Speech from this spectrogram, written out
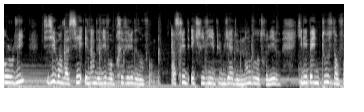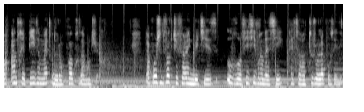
Aujourd'hui, Fifi d'Acier est l'un des livres préférés des enfants. Astrid écrivit et publia de nombreux autres livres qui dépeignent tous d'enfants intrépides, maîtres de leurs propres aventures. La prochaine fois que tu feras une bêtise, ouvre Fifi Brin d'Acier, elle sera toujours là pour t'aider.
